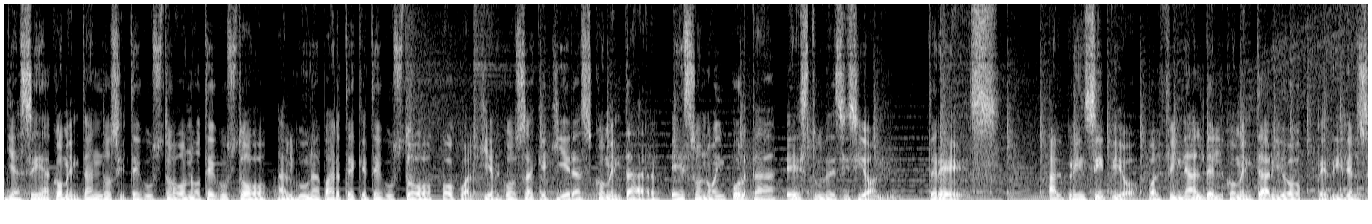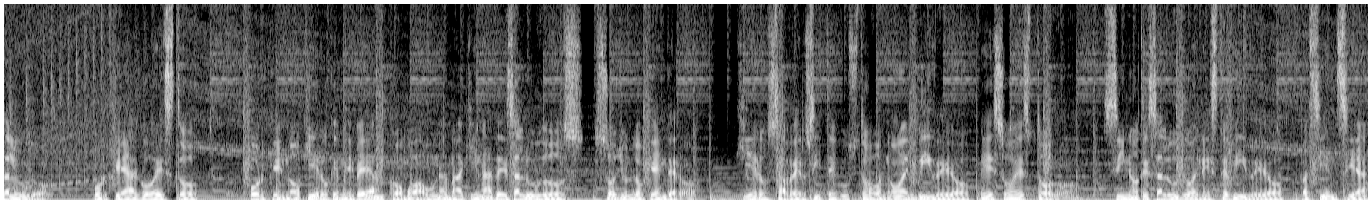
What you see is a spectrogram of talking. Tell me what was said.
ya sea comentando si te gustó o no te gustó, alguna parte que te gustó, o cualquier cosa que quieras comentar, eso no importa, es tu decisión. 3. Al principio o al final del comentario, pedir el saludo. ¿Por qué hago esto? Porque no quiero que me vean como a una máquina de saludos, soy un loquendero. Quiero saber si te gustó o no el video, eso es todo. Si no te saludo en este video, paciencia,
